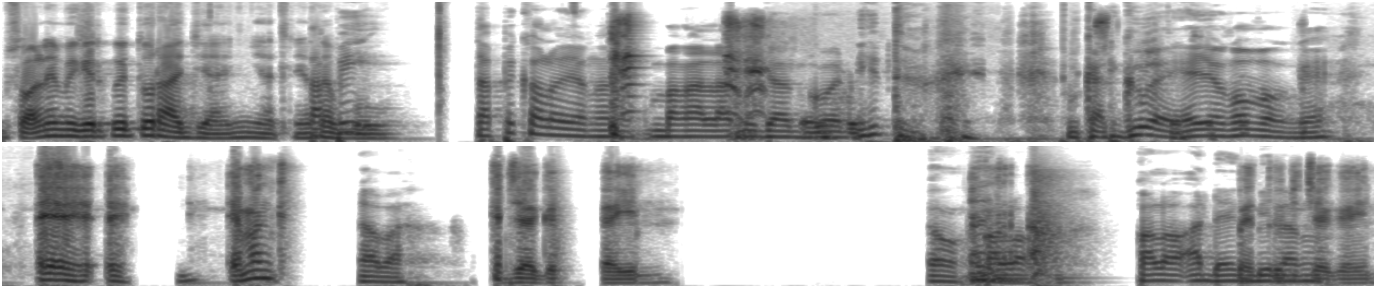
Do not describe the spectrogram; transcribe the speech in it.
soalnya mikirku itu rajanya ternyata Tapi- bu Tapi kalau yang mengalami gangguan itu bukan gue ya yang ngomong ya. Eh, eh. Emang Apa? jagain. Oh, kalau kalau ada yang Batu bilang dijagain.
